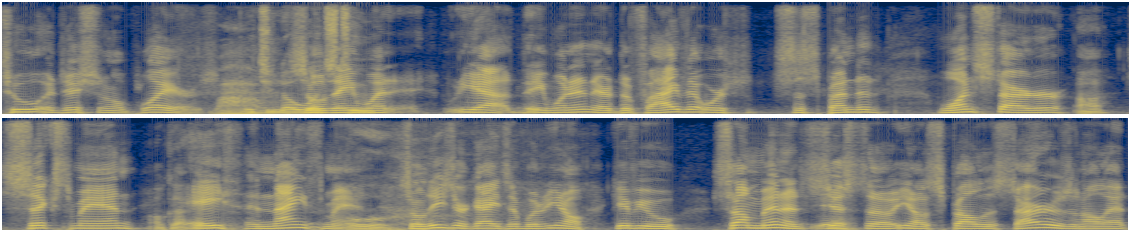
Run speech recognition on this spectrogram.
two additional players. Wow. But you know so they too- went. Yeah, they went in there. The five that were suspended, one starter, sixth man, Uh-huh. Okay. eighth and ninth man. Ooh. So these are guys that would you know give you some minutes just to you know spell the starters and all that.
